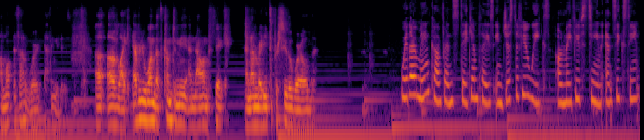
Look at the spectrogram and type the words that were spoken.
Amal- is that a word? I think it is. Uh, of like everyone that's come to me, and now I'm thick and I'm ready to pursue the world. With our main conference taking place in just a few weeks on May 15 and 16,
